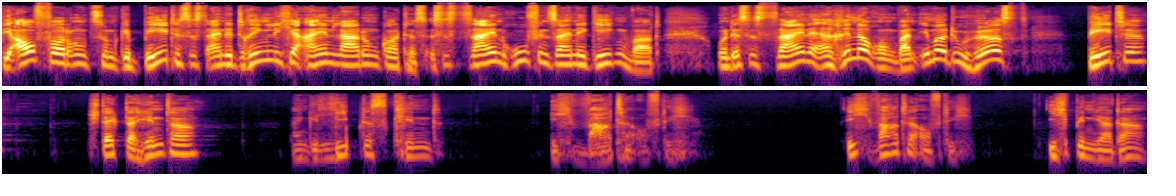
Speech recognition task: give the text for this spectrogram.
die Aufforderung zum Gebet, es ist eine dringliche Einladung Gottes. Es ist sein Ruf in seine Gegenwart. Und es ist seine Erinnerung, wann immer du hörst, bete, steckt dahinter, mein geliebtes Kind, ich warte auf dich. Ich warte auf dich. Ich bin ja da.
